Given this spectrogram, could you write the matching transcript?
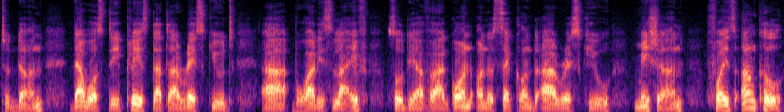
to none. That was the place that uh, rescued uh, Buhari's life, so they have uh, gone on a second uh, rescue mission for his uncle.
